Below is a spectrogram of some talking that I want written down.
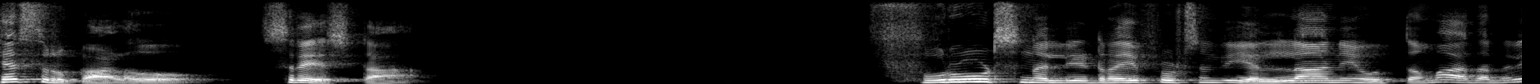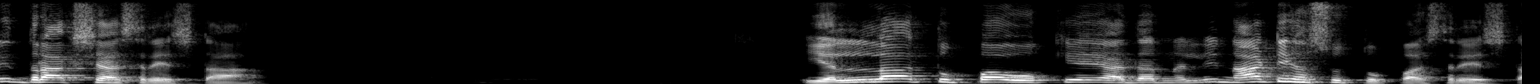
ಹೆಸರು ಕಾಳು ಶ್ರೇಷ್ಠ. ಫ್ರೂಟ್ಸ್ನಲ್ಲಿ ಡ್ರೈ ಫ್ರೂಟ್ಸ್ನಲ್ಲಿ ಎಲ್ಲಾನೇ ಉತ್ತಮ ಅದರಲ್ಲಿ ದ್ರಾಕ್ಷ ಶ್ರೇಷ್ಠ. ಎಲ್ಲ ತುಪ್ಪ ಓಕೆ ಅದರಲ್ಲಿ ನಾಟಿ ಹಸು ತುಪ್ಪ ಶ್ರೇಷ್ಠ.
